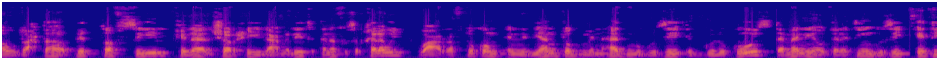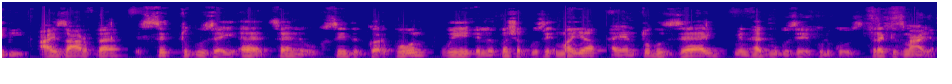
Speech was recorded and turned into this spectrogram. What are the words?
أوضحتها بالتفصيل خلال شرحي لعملية التنفس الخلوي. وعرفتكم إن بينتج من هدم جزيء الجلوكوز 38 جزيء ATP عايز أعرف بقى الست جزيئات ثاني أكسيد الكربون وال 12 جزيء مية هينتجوا إزاي من هدم جزيء الجلوكوز؟ تركز معايا.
